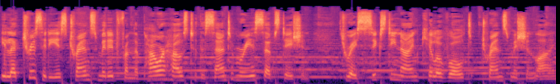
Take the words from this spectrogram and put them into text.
Electricity is transmitted from the powerhouse to the Santa Maria substation through a 69 kilovolt transmission line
